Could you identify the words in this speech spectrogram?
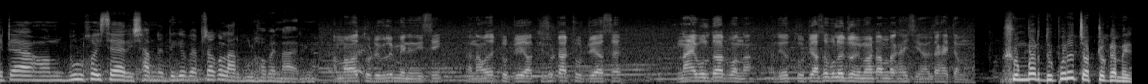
এটা এখন ভুল হয়েছে আর কি, সামনের দিকে ব্যবসা করলে আর ভুল হবে না আর কি। আমরা আমাদের ত্রুটিগুলো মেনে নিছি কারণ আমাদের ত্রুটি কিছুটা ত্রুটি আছে নাই বলতে পারব না। যেহেতু ত্রুটি আছে বলে জরিমানাটা আমরা খাইছি নাহলে খাইতাম না। সোমবার দুপুরে চট্টগ্রামের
